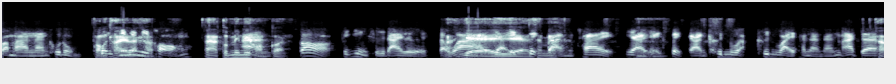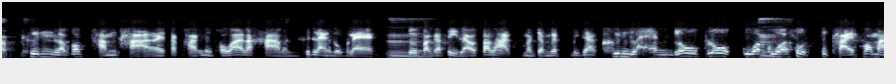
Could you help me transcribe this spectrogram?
ประมาณนั้นคุณหนุ่มของคนไทยที่ไม่ล่ะมีครับของอ่าคุณไม่มีของก่อน ก็ฟิจิงซื้อได้เลย แต่อะว่าแย่อย่าแย่เอ็กเ t ใช่ไหมการใช่อย่าอืมเอ็กเ t การขึ้นวะขึ้นไวขนาดนั้นมันอาจจะครับขึ้นแล้วก็ทำฐานอะไรสักพักหนึ่งเพราะว่าราคามันขึ้นแรงลงแรงอืมโดยปกติแล้วตลาดมันจะไม่จะขึ้นแรงโลภโลภกลัวอืมกลัวสุดสุดท้ายพอมา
